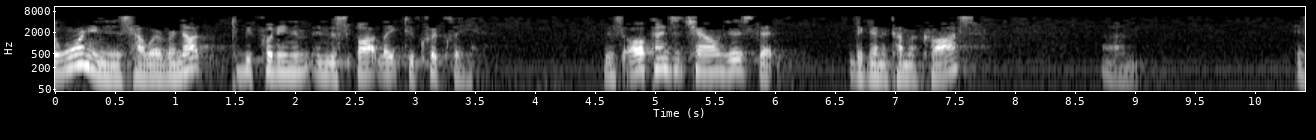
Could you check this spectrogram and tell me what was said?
The warning is, however, not to be putting them in the spotlight too quickly. There's all kinds of challenges that they're going to come across. Um, if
